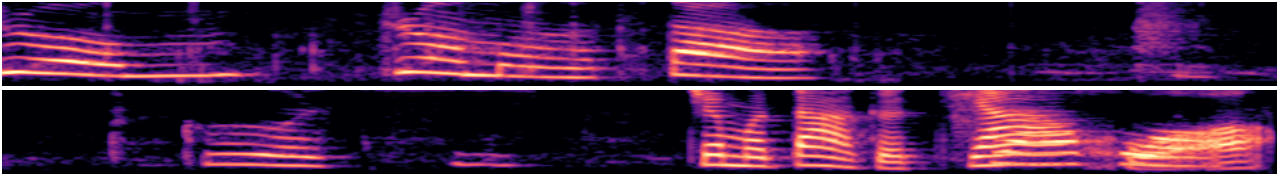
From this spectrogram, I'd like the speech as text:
这这么大个西这么大个家伙，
